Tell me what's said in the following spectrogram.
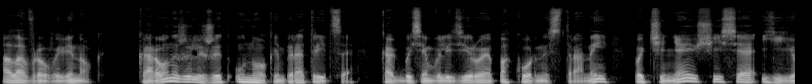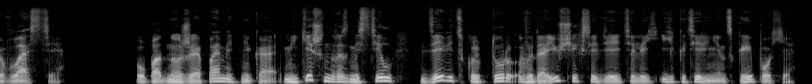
а лавровый венок. Корона же лежит у ног императрицы, как бы символизируя покорность страны, подчиняющейся ее власти. У подножия памятника Микешин разместил 9 скульптур выдающихся деятелей Екатерининской эпохи.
